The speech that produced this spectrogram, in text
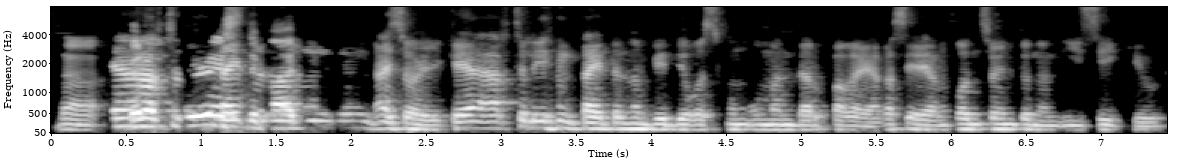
Na, Kaya pero actually, the rest, title di ba, ng- ay sorry, kaya actually yung title ng video was kung umandar pa kaya kasi ang concern ko nun ECQ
